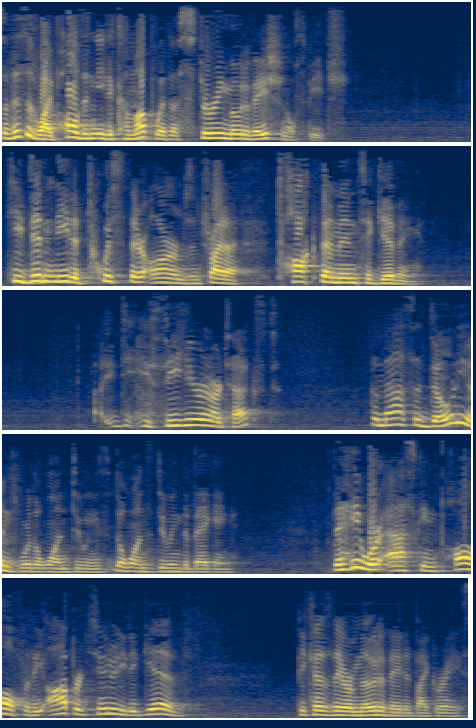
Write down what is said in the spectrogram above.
So, this is why Paul didn't need to come up with a stirring motivational speech. He didn't need to twist their arms and try to talk them into giving. You see here in our text, The Macedonians were the, one doing, the ones doing the begging. They were asking Paul for the opportunity to give because they were motivated by grace.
